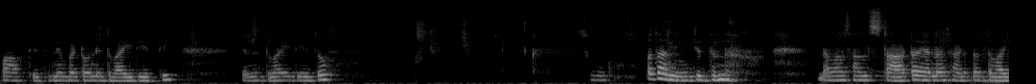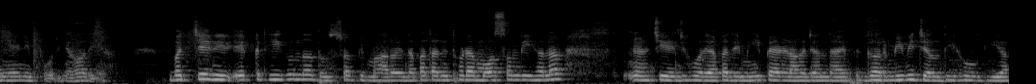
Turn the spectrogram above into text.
ਭਾਫ ਦੇ ਦਿੰਦੇ ਬਟ ਉਹਨੇ ਦਵਾਈ ਦੇ ਦਿੱਤੀ। ਕਹਿੰਦੇ ਦਵਾਈ ਦੇ ਦਿਓ। ਸੋ ਪਤਾ ਨਹੀਂ ਜਿੱਦਣ ਦਾ ਨਵਾਂ ਸਾਲ ਸਟਾਰਟ ਹੋਇਆ ਨਾ, ਸਾਡੇ ਤਾਂ ਦਵਾਈਆਂ ਹੀ ਨਹੀਂ ਪੂਰੀਆਂ ਹੋ ਰਹੀਆਂ। ਬੱਚੇ ਨਹੀਂ ਇੱਕ ਠੀਕ ਹੁੰਦਾ, ਦੂਸਰਾ ਬਿਮਾਰ ਹੋ ਜਾਂਦਾ। ਪਤਾ ਨਹੀਂ ਥੋੜਾ ਮੌਸਮ ਵੀ ਹਨਾ ਚੇਂਜ ਹੋ ਰਿਹਾ। ਕਦੇ ਮੀਂਹ ਪੈਣ ਲੱਗ ਜਾਂਦਾ ਹੈ, ਫਿਰ ਗਰਮੀ ਵੀ ਜਲਦੀ ਹੋ ਗਈ ਆ।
